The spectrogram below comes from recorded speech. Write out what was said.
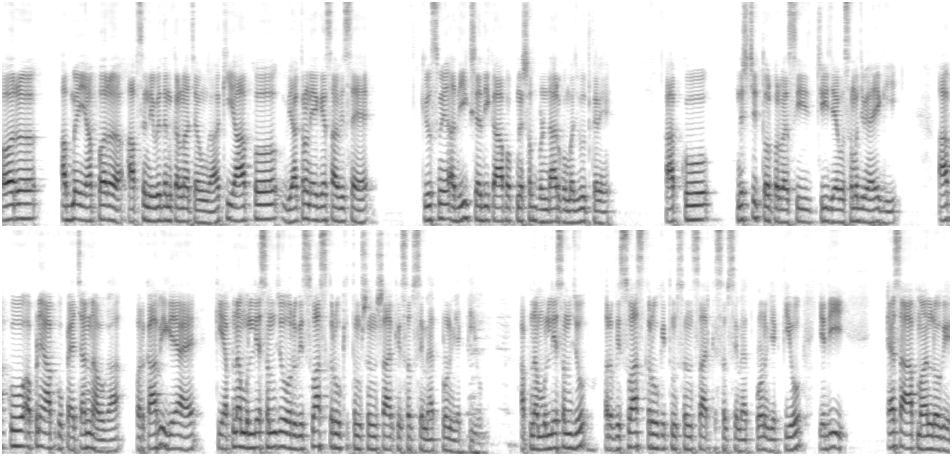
और अब मैं यहाँ पर आपसे निवेदन करना चाहूँगा कि आप व्याकरण एक ऐसा विषय है कि उसमें अधिक से अधिक आप अपने शब्द भंडार को मज़बूत करें। आपको निश्चित तौर पर वैसी चीज़ है, वो समझ में आएगी। आपको अपने आप को पहचानना होगा और कहा भी गया है कि अपना मूल्य समझो और विश्वास करो कि तुम संसार के सबसे महत्वपूर्ण व्यक्ति हो। अपना मूल्य समझो और विश्वास करो कि तुम संसार के सबसे महत्वपूर्ण व्यक्ति हो। यदि ऐसा आप मान लोगे,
